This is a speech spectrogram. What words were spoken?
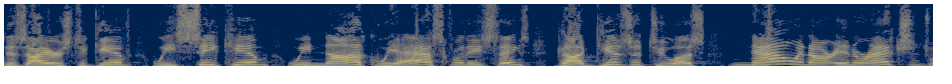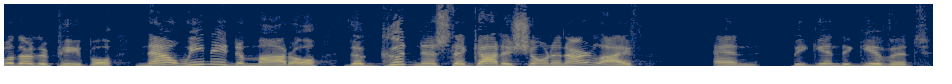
desires to give, we seek Him, we knock, we ask for these things. God gives it to us. Now, in our interactions with other people, now we need to model the goodness that God has shown in our life and begin to give it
